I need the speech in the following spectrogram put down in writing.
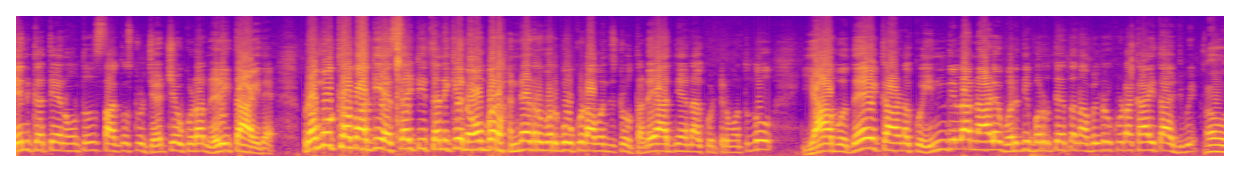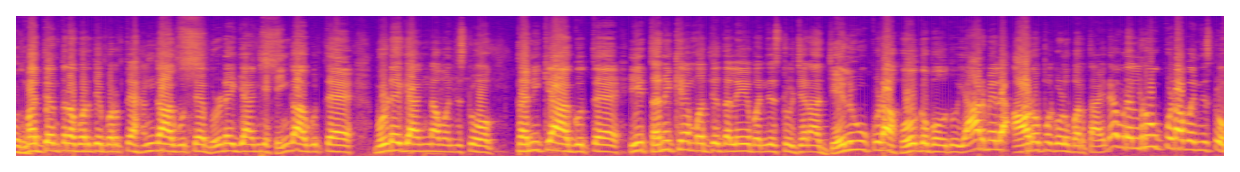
ಏನ್ ಕತೆ ಅನ್ನುವಂಥದ್ದು ಸಾಕಷ್ಟು ಚರ್ಚೆಯು ಕೂಡ ನಡೀತಾ ಇದೆ. ಪ್ರಮುಖವಾಗಿ ಎಸ್ ಐ ಟಿ ತನಿಖೆ ನವೆಂಬರ್ ಹನ್ನೆರಡರವರೆಗೂ ಕೂಡ ಒಂದಿಷ್ಟು ತಡೆಯಾಜ್ಞೆಯನ್ನ ಕೊಟ್ಟಿರುವಂತದ್ದು ಯಾವುದೇ ಕಾರಣಕ್ಕೂ ಹಿಂದಿಲ್ಲ ನಾಳೆ ವರದಿ ಬರುತ್ತೆ ಅಂತ ನಾವೆಲ್ಲರೂ ಕೂಡ ಕಾಯ್ತಾ ಇದ್ವಿ. ಮಧ್ಯಂತರ ವರದಿ ಬರುತ್ತೆ ಹಂಗಾಗುತ್ತೆ ಬುರ್ಡೆ ಗ್ಯಾಂಗ್ಗೆ ಹಿಂಗಾಗುತ್ತೆ. ಬುರ್ಡೆ ಗ್ಯಾಂಗ್ನ ಒಂದಿಷ್ಟು ತನಿಖೆ ಆಗುತ್ತೆ. ಈ ತನಿಖೆ ಮಧ್ಯದಲ್ಲಿ ಒಂದಿಷ್ಟು ಜನ ಜೈಲಿಗೂ ಕೂಡ ಹೋಗಬಹುದು. ಯಾರ ಮೇಲೆ ಆರೋಪಗಳು ಬರ್ತಾ ಇದೆ ಅವರೆಲ್ಲರೂ ಕೂಡ ಒಂದಿಷ್ಟು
